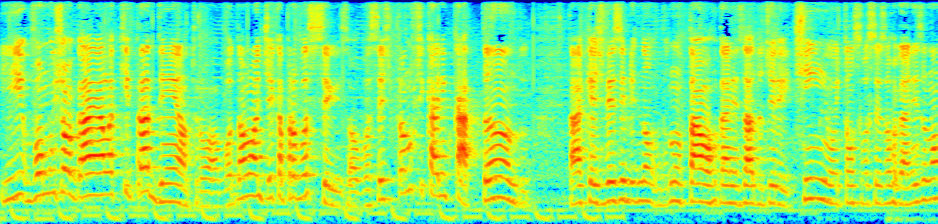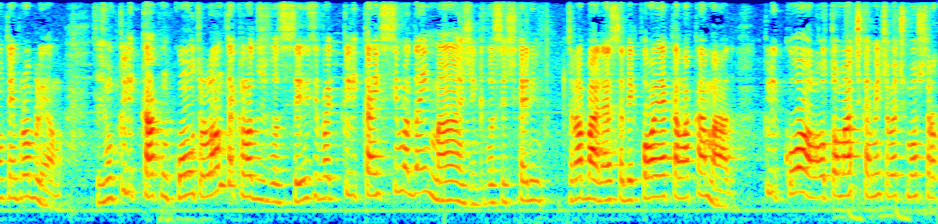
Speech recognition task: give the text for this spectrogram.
E vamos jogar ela aqui para dentro, ó. Vou dar uma dica para vocês, ó. Vocês, para não ficarem catando tá? Que às vezes ele não, não tá organizado direitinho, então se vocês organizam, não tem problema. Vocês vão clicar com Ctrl lá no teclado de vocês e vai clicar em cima da imagem que vocês querem trabalhar, saber qual é aquela camada. Clicou, ela automaticamente vai te mostrar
